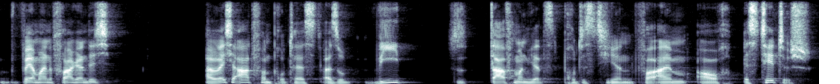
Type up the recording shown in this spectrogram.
wäre meine Frage an dich, aber welche Art von Protest? Also wie darf man jetzt protestieren? Vor allem auch ästhetisch.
